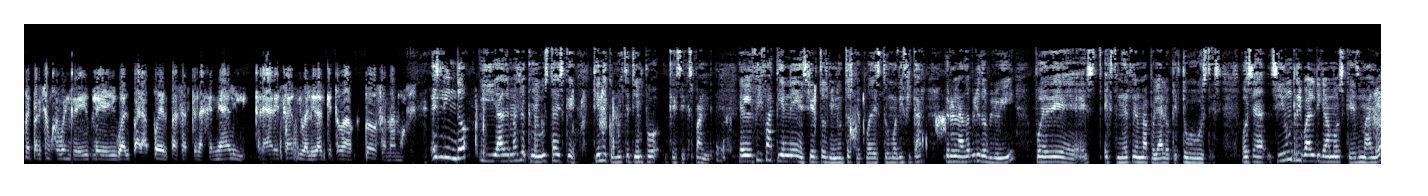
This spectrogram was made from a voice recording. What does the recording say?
me parece un juego increíble, igual para poder pasártela genial y crear esa rivalidad que todos amamos. Es lindo y además lo que me gusta es que tiene como este tiempo que se expande. El FIFA tiene ciertos minutos que puedes tú modificar, pero en la WWE puedes extenderte en una pelea lo que tú gustes. O sea, si un rival digamos que es malo,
